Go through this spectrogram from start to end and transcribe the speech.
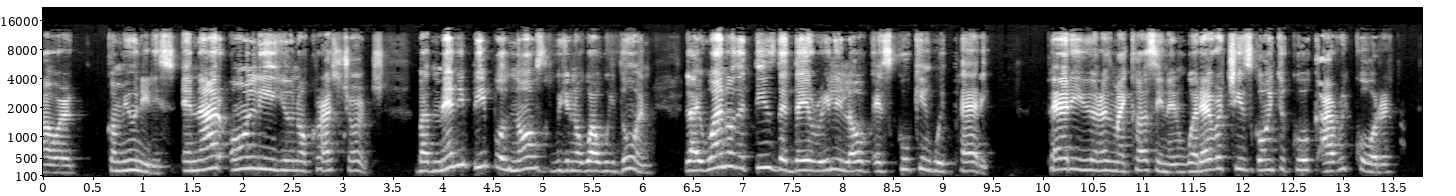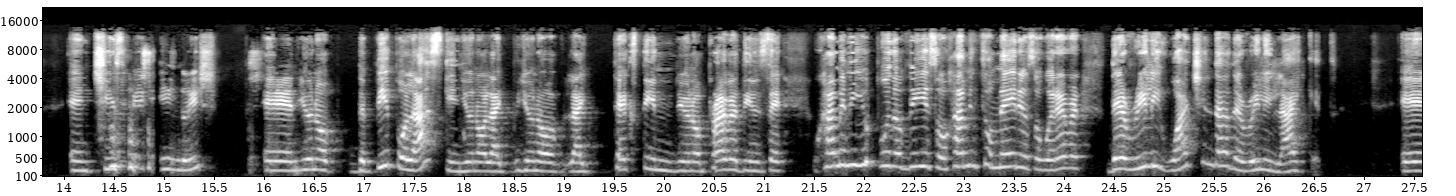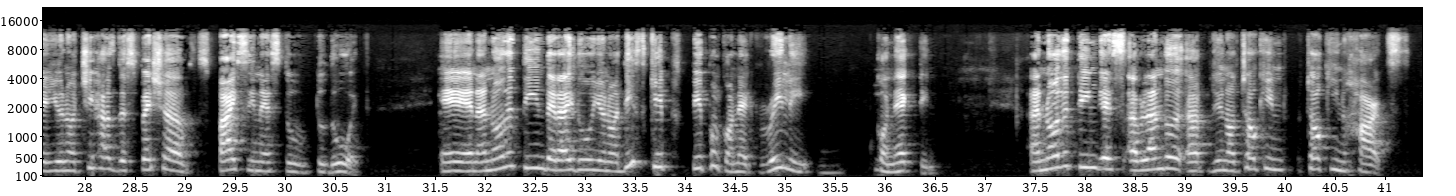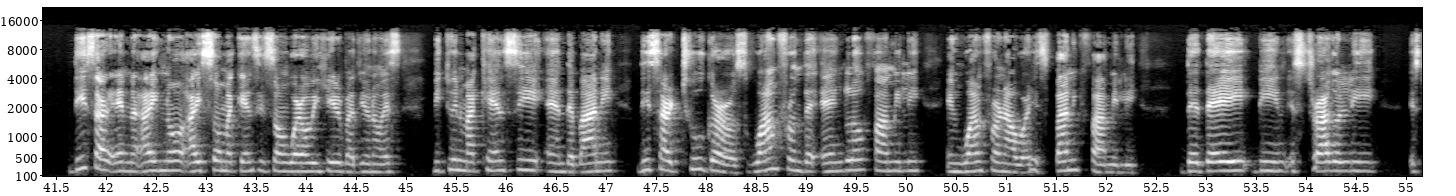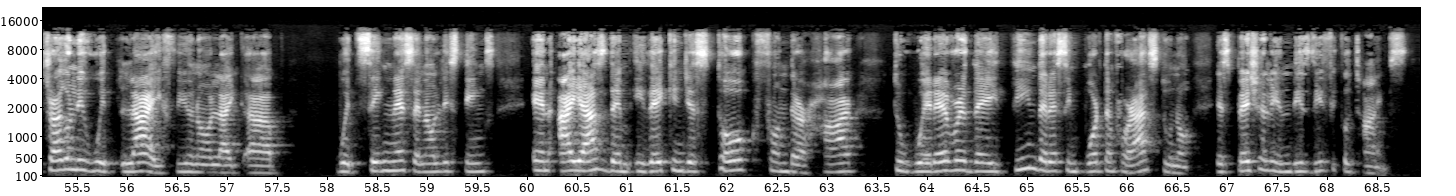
our communities and not only, you know, Christ Church, but many people knows, you know, what we're doing. Like one of the things that they really love is cooking with Patty. Patty, you know, is my cousin and whatever she's going to cook, I record it. And she speaks English. And, you know, the people asking, you know, like, you know, like texting, you know, privately and say, how many you put of this or how many tomatoes or whatever? They're really watching that. They really like it. And you know she has the special spiciness to to do it. And another thing that i do you know this keeps people connect really connecting another thing is hablando uh, you know talking talking hearts these are and i know i saw mackenzie somewhere over here but you know it's between mackenzie and devani these are two girls one from the anglo family and one from our Hispanic family that they been struggling struggling with life, you know, like uh, with sickness and all these things. And I asked them if they can just talk from their heart to whatever they think that is important for us to know, especially in these difficult times.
